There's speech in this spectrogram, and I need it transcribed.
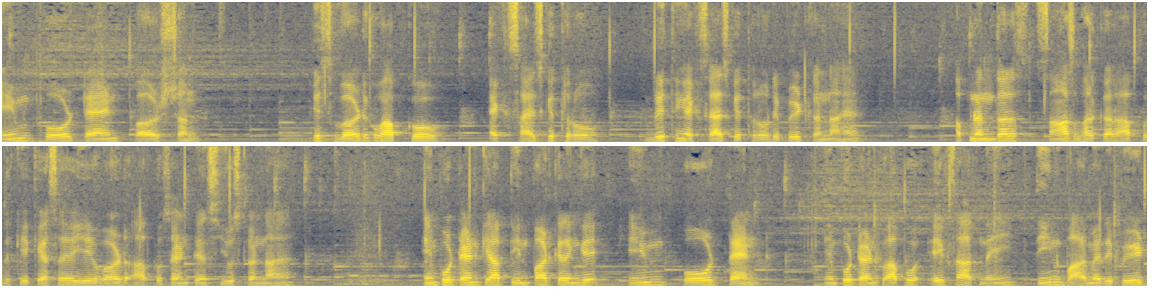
important person इस वर्ड को आपको एक्सरसाइज के थ्रू ब्रीथिंग एक्सरसाइज के थ्रू रिपीट करना है। अपने अंदर सांस भरकर आपको देखिए कैसे ये वर्ड आपको सेंटेंस यूज़ करना है। इम्पोर्टेंट के आप तीन पार्ट करेंगे। इम्पोर्टेंट इम्पोर्टेंट को आपको एक साथ नहीं, तीन बार में रिपीट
